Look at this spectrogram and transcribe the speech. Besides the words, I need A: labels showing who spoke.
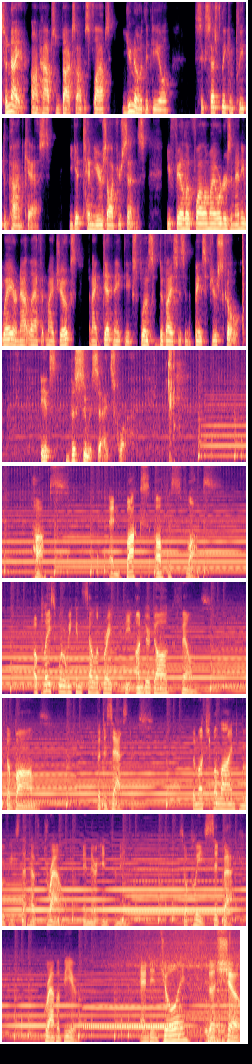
A: Tonight on Hops and Box Office Flops, you know the deal. Successfully complete the podcast. You get 10 years off your sentence. You fail to follow my orders in any way or not laugh at my jokes, and I detonate the explosive devices in the base of your skull. It's the Suicide Squad.
B: Hops and Box Office Flops. A place where we can celebrate the underdog films, the bombs, the disasters, the much maligned movies that have drowned in their infamy. So please sit back, grab a beer, and enjoy the show.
